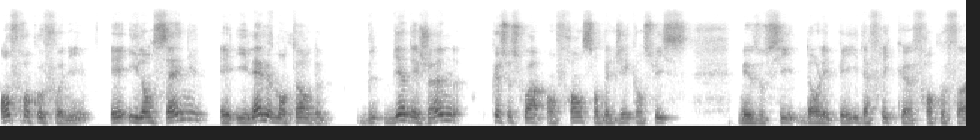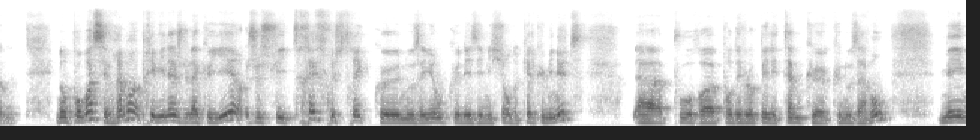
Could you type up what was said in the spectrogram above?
en francophonie. Et il enseigne, et il est le mentor de bien des jeunes que ce soit en France, en Belgique, en Suisse, mais aussi dans les pays d'Afrique francophone. Donc pour moi, c'est vraiment un privilège de l'accueillir. Je suis très frustré que nous ayons que des émissions de quelques minutes euh, pour, euh, pour développer les thèmes que, que, nous avons. Mais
